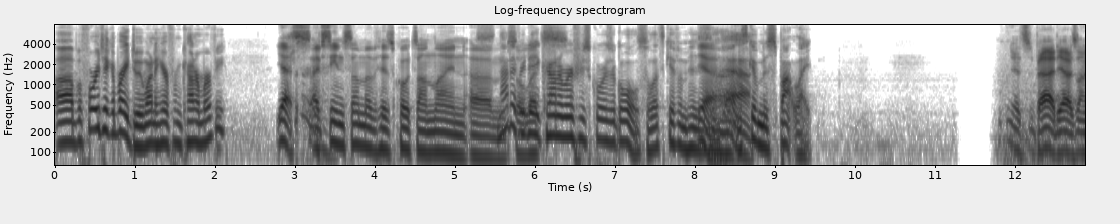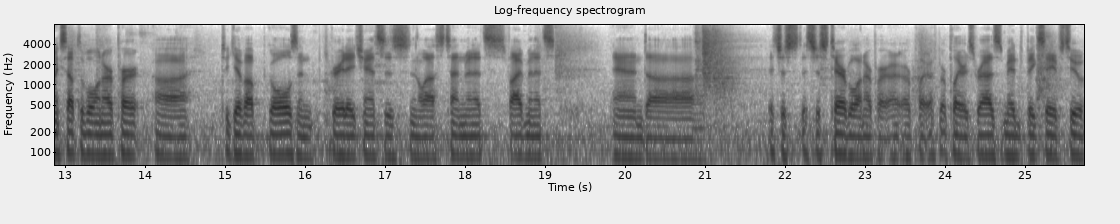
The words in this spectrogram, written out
Uh, before we take a break, do we want to hear from Connor Murphy? Yes, I've seen some of his quotes online. Um, Not so every day Connor Murphy scores a goal, so let's give him his Yeah. uh, Yeah. let's give him his spotlight. It's bad, yeah. It's unacceptable on our part uh, to give up goals and grade A chances in the last 10 minutes, five minutes, and uh, it's just it's just terrible on our part. Our, our, our players, Raz made big saves too.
